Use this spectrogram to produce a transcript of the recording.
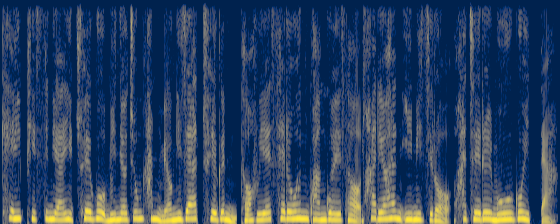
KPC니아의 최고 미녀 중 한 명이자 최근 더후의 새로운 광고에서 화려한 이미지로 화제를 모으고 있다.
